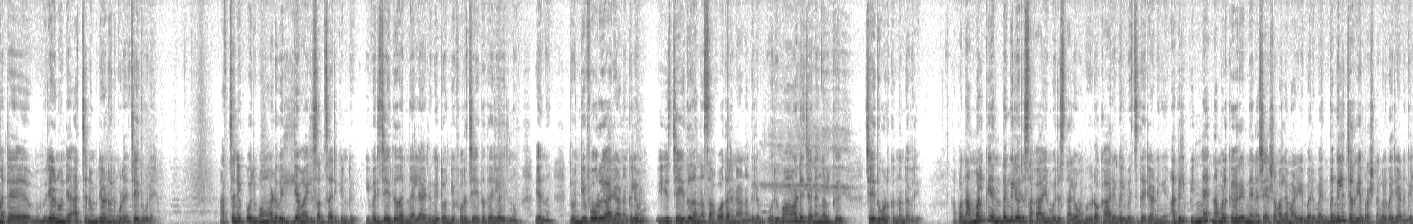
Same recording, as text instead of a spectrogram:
മറ്റേ രേണുവിന്റെ അച്ഛനും രേണുവിനും കൂടെ ചെയ്തുകൂടെ? അച്ഛനിപ്പോൾ ഒരുപാട് വലിയ വായിൽ സംസാരിക്കുന്നുണ്ട് ഇവർ ചെയ്തു തന്നെയല്ലായിരുന്നെങ്കിൽ ട്വന്റി ഫോർ ചെയ്തു തരുമായിരുന്നു എന്ന്. ട്വന്റി ഫോറുകാരാണെങ്കിലും ഈ ചെയ്തു തന്ന സഹോദരനാണെങ്കിലും ഒരുപാട് ജനങ്ങൾക്ക് ചെയ്തു കൊടുക്കുന്നുണ്ട് അവർ അപ്പോൾ നമ്മൾക്ക് എന്തെങ്കിലും ഒരു സഹായം ഒരു സ്ഥലവും വീടൊക്കെ ആരെങ്കിലും വെച്ച് തരികയാണെങ്കിൽ അതിൽ പിന്നെ നമ്മൾ കയറിയിരുന്നതിന് ശേഷം വല്ല മഴയും വരുമ്പോൾ എന്തെങ്കിലും ചെറിയ പ്രശ്നങ്ങൾ വരികയാണെങ്കിൽ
